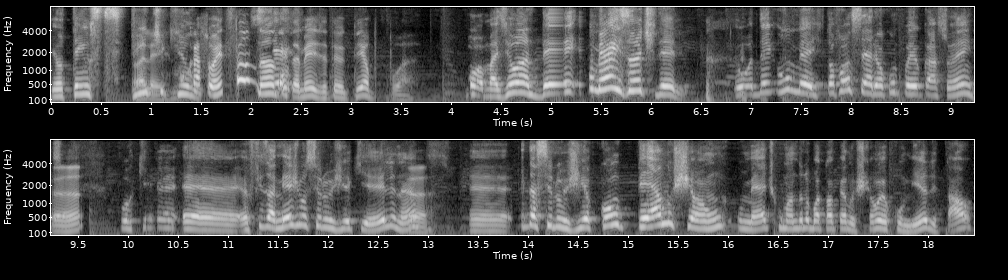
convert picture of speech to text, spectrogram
Eu tenho 20 quilos. O Carson Wentz tá andando também, já tem um tempo, porra. Pô, mas eu andei um mês antes dele. Eu andei um mês. Tô falando sério, eu acompanhei o Carson Wentz. Uhum porque é, eu fiz a mesma cirurgia que ele, né? É. É, da cirurgia com o pé no chão, o médico mandando botar o pé no chão, eu com medo e tal.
